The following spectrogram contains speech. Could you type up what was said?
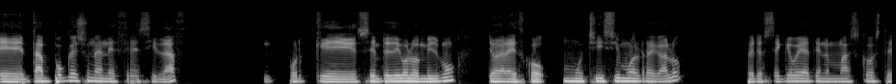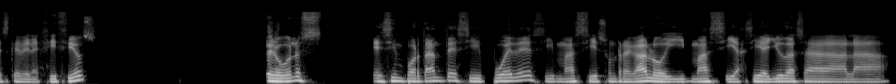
Eh, tampoco es una necesidad, porque siempre digo lo mismo. Yo agradezco muchísimo el regalo, pero sé que voy a tener más costes que beneficios. Pero bueno, es, es importante si puedes, y más si es un regalo, y más si así ayudas a la,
